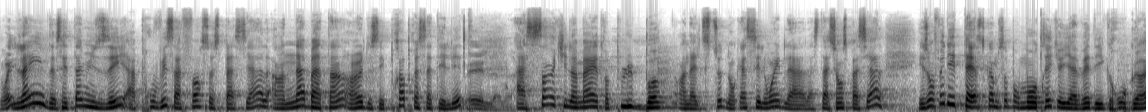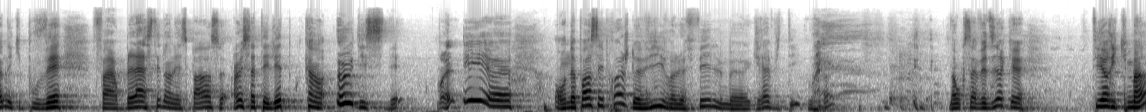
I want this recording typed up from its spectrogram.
Oui. l'Inde s'est amusée à prouver sa force spatiale en abattant un de ses propres satellites Eh là là. à 100 km plus bas en altitude, donc assez loin de la, la station spatiale. Ils ont fait des tests comme ça pour montrer qu'il y avait des gros guns et qu'ils pouvaient faire blaster dans l'espace un satellite quand eux décidaient. Ouais. Et euh, on a passé proche de vivre le film Gravité. hein. Donc ça veut dire que théoriquement,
